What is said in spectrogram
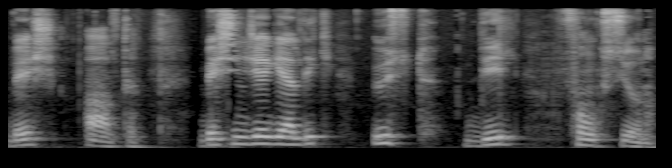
5, 6. Beşinciye geldik. Üst dil fonksiyonu.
